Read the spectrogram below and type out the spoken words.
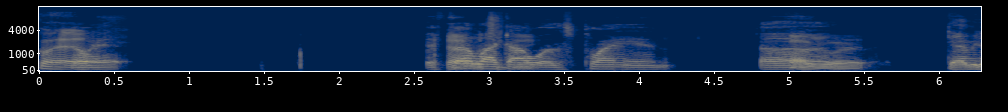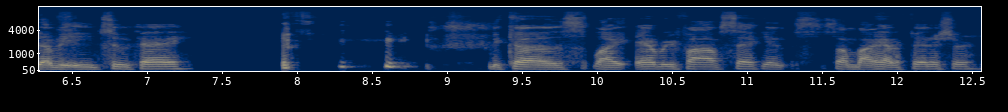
go ahead. go ahead. It felt like I was playing Oh, uh, ahead. WWE 2K because like every five seconds somebody had a finisher.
